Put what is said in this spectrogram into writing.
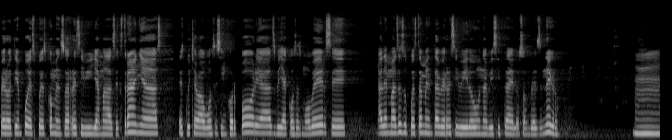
pero tiempo después comenzó a recibir llamadas extrañas, escuchaba voces incorpóreas, veía cosas moverse, además de supuestamente haber recibido una visita de los hombres de negro. Mm,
